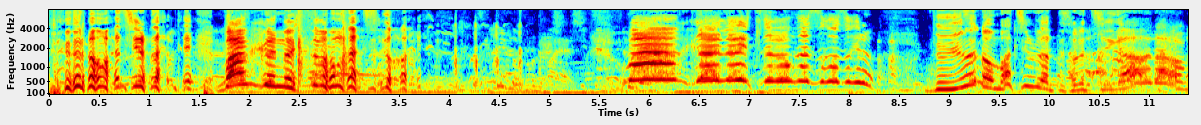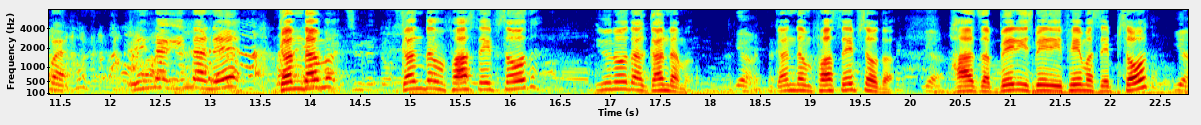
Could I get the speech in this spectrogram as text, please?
プロマチルダってバン君の質問がすごい Know マチルダってそれ違うだろお前みんなみんなねガンダムガンダムファーストエピソード You know that Gundam Yeah, Gundam first episode Yeah. has a very very famous episode yeah.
